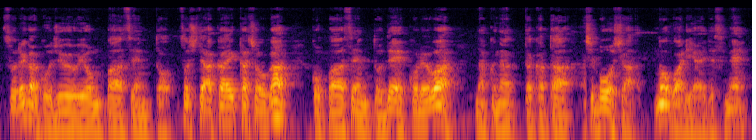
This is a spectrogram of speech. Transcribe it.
それが54%、そして赤い箇所が5%で、これは亡くなった方、死亡者の割合ですね。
